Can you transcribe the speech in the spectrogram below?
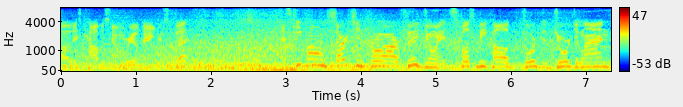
Oh, this cobblestone, real dangerous. But let's keep on searching for our food joint. It's supposed to be called Florida Georgia Line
